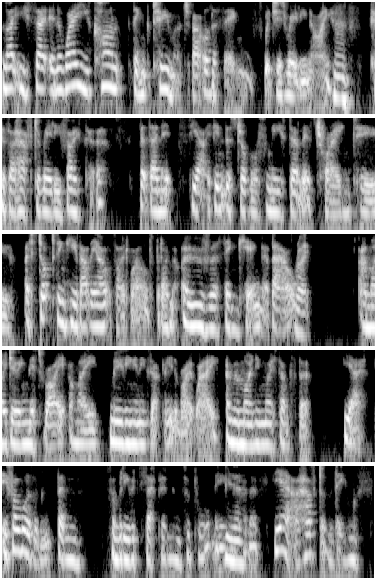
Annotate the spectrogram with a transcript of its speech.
like you said, in a way, you can't think too much about other things, which is really nice because I have to really focus. But then it's, yeah, I think the struggle for me still is trying to, I've stopped thinking about the outside world, but I'm overthinking about, Right. Am I doing this right? Am I moving in exactly the right way? And reminding myself that, yeah, if I wasn't, then somebody would step in and support me. Yeah. Kind of, yeah, I have done things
